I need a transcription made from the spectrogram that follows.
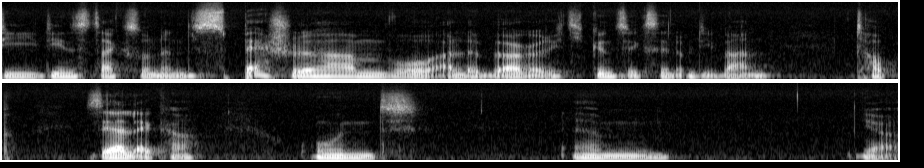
die Dienstag so einen Special haben, wo alle Burger richtig günstig sind und die waren top, sehr lecker. Und ähm, ja,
